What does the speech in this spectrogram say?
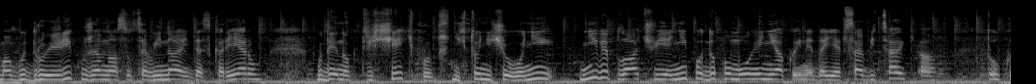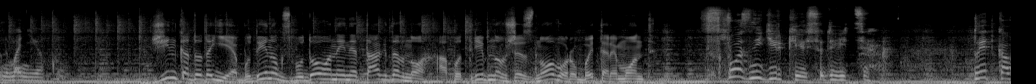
Мабуть, другий рік вже в нас оця війна йде з кар'єром. Будинок тріщить, ніхто нічого ні, ні виплачує, ні допомоги ніякої не дає. Все обіцяють, а толку нема ніякого. Жінка додає, будинок збудований не так давно, а потрібно вже знову робити ремонт. Сквозні дірки, ось дивіться. Плитка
